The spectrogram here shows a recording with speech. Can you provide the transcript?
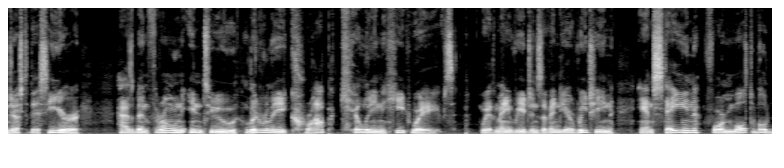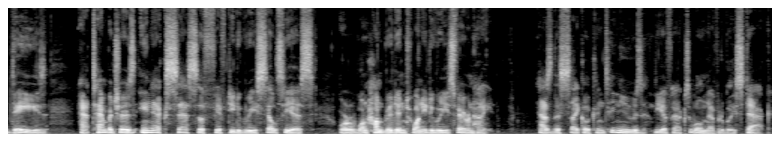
just this year has been thrown into literally crop killing heat waves, with many regions of India reaching and staying for multiple days at temperatures in excess of 50 degrees Celsius or 120 degrees Fahrenheit. As this cycle continues, the effects will inevitably stack.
